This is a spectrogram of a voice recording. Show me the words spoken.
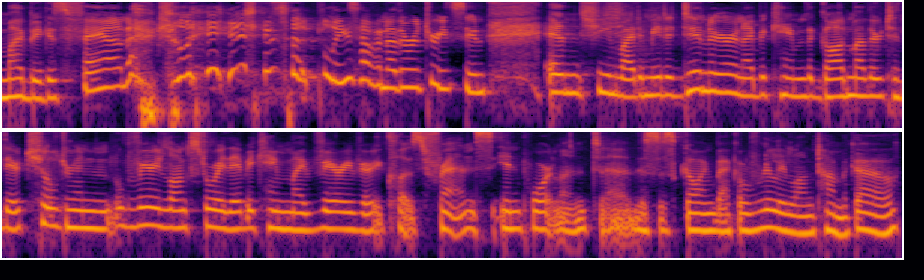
my biggest fan, actually. she said, please have another retreat soon. And she invited me to dinner, and I became the godmother to their children. Very long story. They became my very, very close friends in Portland. Uh, this is going back a really long time ago.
